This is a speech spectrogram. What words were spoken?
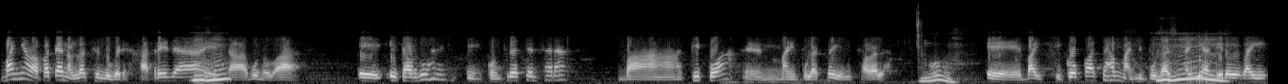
baina bapatean aldatzen du bere jarrera, Mhm. eta, bueno, ba, e, eta orduan e, konturatzen zara, ba, tipoa e, manipulatzaile dela. Uh, E, bai, psikopata, manipulatzailea, Mhm. gero bai,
